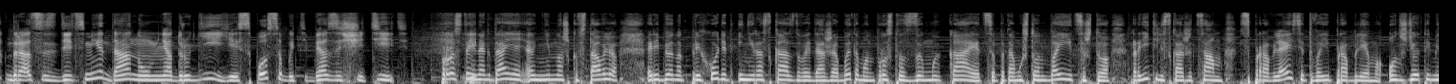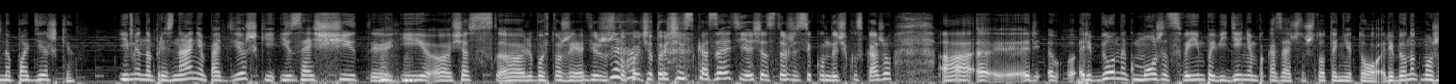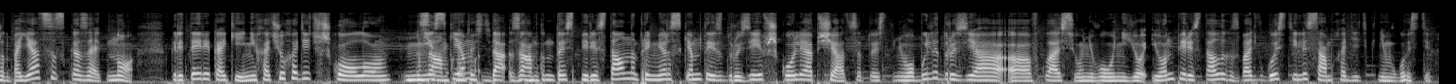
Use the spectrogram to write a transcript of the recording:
драться с детьми, да, но у меня другие есть способы тебя защитить. Просто И- иногда я э, немножко вставлю, ребенок приходит и не рассказывает даже об этом, он просто замыкается, потому что он боится, что родитель скажет сам, справляйся, твои проблемы. Он ждет именно поддержки. Именно признание, поддержки и защиты. Угу. И э, сейчас э, Любовь тоже, я вижу, что хочет очень сказать. Я сейчас тоже секундочку скажу. А, э, э, ребенок может своим поведением показать, что что-то не то. Ребенок может бояться сказать, но критерии какие? Не хочу ходить в школу, ни с кем, да, замкнутость. Перестал, например, с кем-то из друзей в школе общаться. То есть у него были друзья э, в классе, у него, у нее, и он перестал их звать в гости или сам ходить к ним в гости.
